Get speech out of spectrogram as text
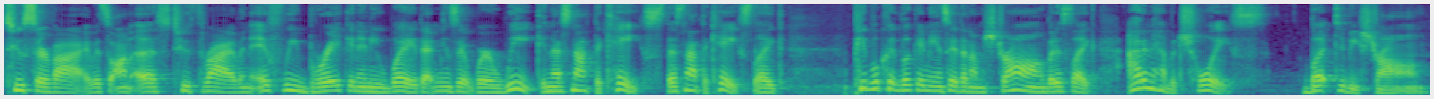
to survive. It's on us to thrive. And if we break in any way, that means that we're weak. And that's not the case. That's not the case. Like, people could look at me and say that I'm strong, but it's like, I didn't have a choice but to be strong.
